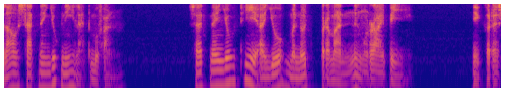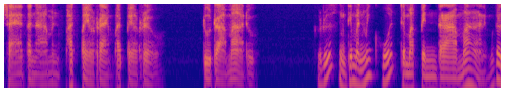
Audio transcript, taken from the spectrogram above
เราสัตว์ในยุคนี้แหละท่านผู้ฟัง สัตว์ในยุคที่อายุมนุษย์ประมาณหนึ่งร้อยปี นี่กระแสตัณหามันพัดไปแรงพัดไปเร็ว ดูดราม่าดู เรื่องที่มันไม่ควรจะมาเป็นดราม่ามันก็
